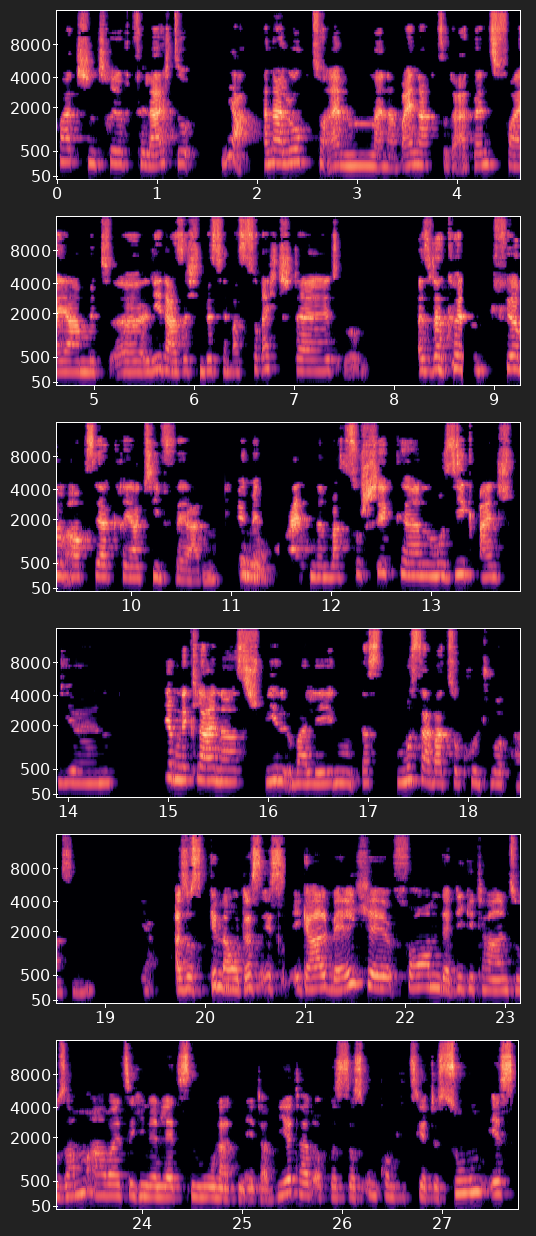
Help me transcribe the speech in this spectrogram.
Quatschen trifft, vielleicht so ja, analog zu einem einer Weihnachts- oder Adventsfeier mit äh, jeder sich ein bisschen was zurechtstellt, also da können Firmen auch sehr kreativ werden. Den genau. Mitarbeitenden was zu schicken, Musik einspielen, irgendein kleines Spiel überlegen. Das muss aber zur Kultur passen. Ja. Also genau, das ist egal, welche Form der digitalen Zusammenarbeit sich in den letzten Monaten etabliert hat, ob das das unkomplizierte Zoom ist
